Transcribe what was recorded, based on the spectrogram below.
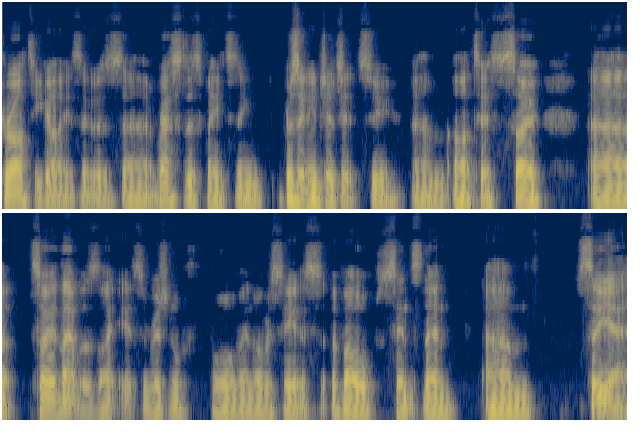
karate guys, it was uh, wrestlers facing Brazilian Jiu-Jitsu um, artists. So. Uh, so that was like its original form, and obviously it's evolved since then. Um, so yeah,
